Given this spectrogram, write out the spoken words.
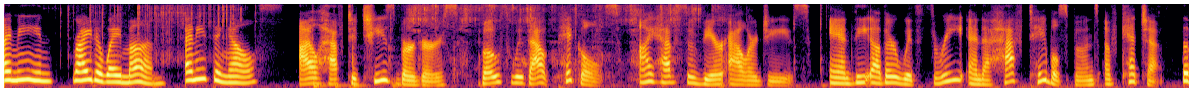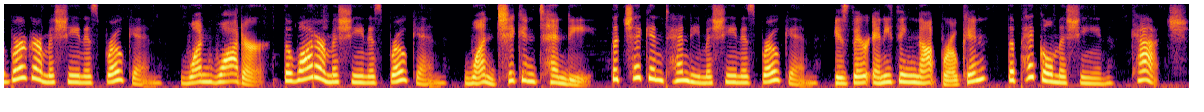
I mean, right away, Mum. Anything else? I'll have two cheeseburgers, both without pickles. I have severe allergies. And the other with three and a half tablespoons of ketchup. The burger machine is broken. One water. The water machine is broken. One chicken tendy. The chicken tendy machine is broken. Is there anything not broken? The pickle machine. Catch.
